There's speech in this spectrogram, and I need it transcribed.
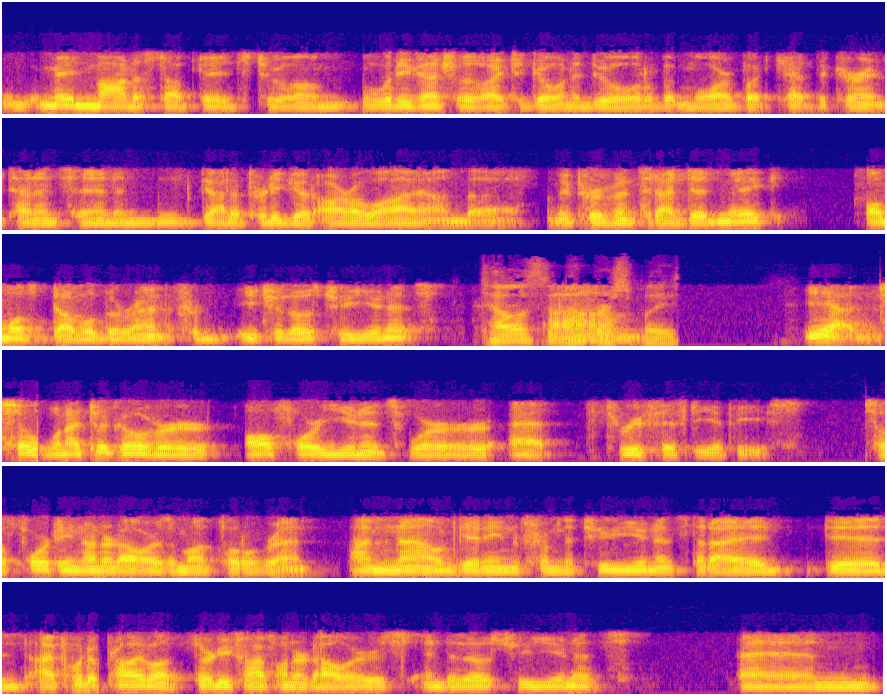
made modest updates to them. Would eventually like to go in and do a little bit more, but kept the current tenants in and got a pretty good ROI on the improvements that I did make. Almost doubled the rent for each of those two units. Tell us the numbers, um, please. Yeah. So when I took over, all four units were at 350 apiece. So $1,400 a month total rent. I'm now getting from the two units that I did, I put probably about $3,500 into those two units and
